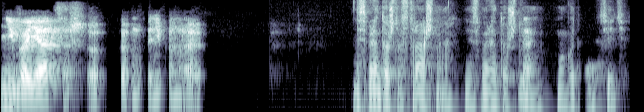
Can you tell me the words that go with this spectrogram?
Не бояться, что кому-то не понравится. Несмотря на то, что страшно, несмотря на то, что да. могут отомстить.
